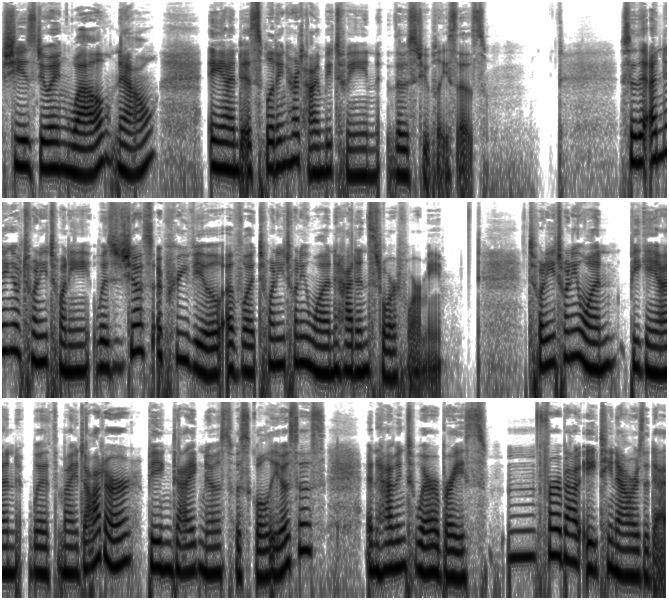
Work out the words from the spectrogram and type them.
She is doing well now and is splitting her time between those two places. So, the ending of 2020 was just a preview of what 2021 had in store for me. 2021 began with my daughter being diagnosed with scoliosis and having to wear a brace mm, for about 18 hours a day.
